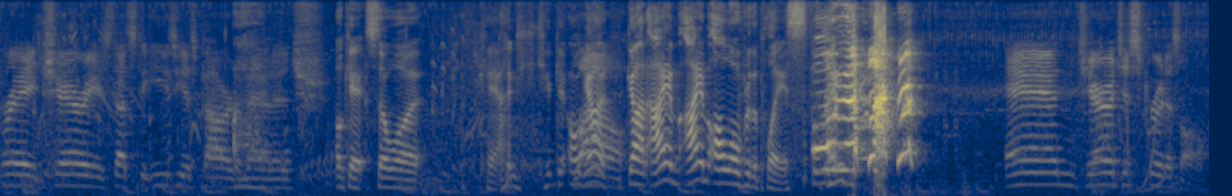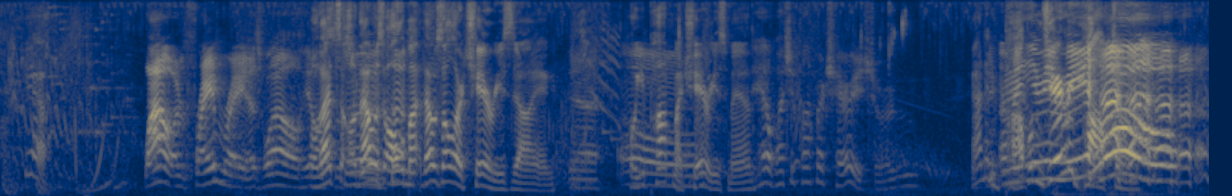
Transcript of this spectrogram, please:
great cherries. That's the easiest power to manage. Okay, so uh, okay, I need to get. Oh Wow. god, God, I am I am all over the place. Oh, no! And Jared just screwed us all. Yeah. Wow, and frame rate as well. He Well, that's also that was all my that was all our cherries dying. Yeah. Oh, you popped my Oh. cherries, man. Yeah, why'd you pop our cherries, Jordan? I didn't I mean, pop you them. mean Jerry me? popped Oh!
